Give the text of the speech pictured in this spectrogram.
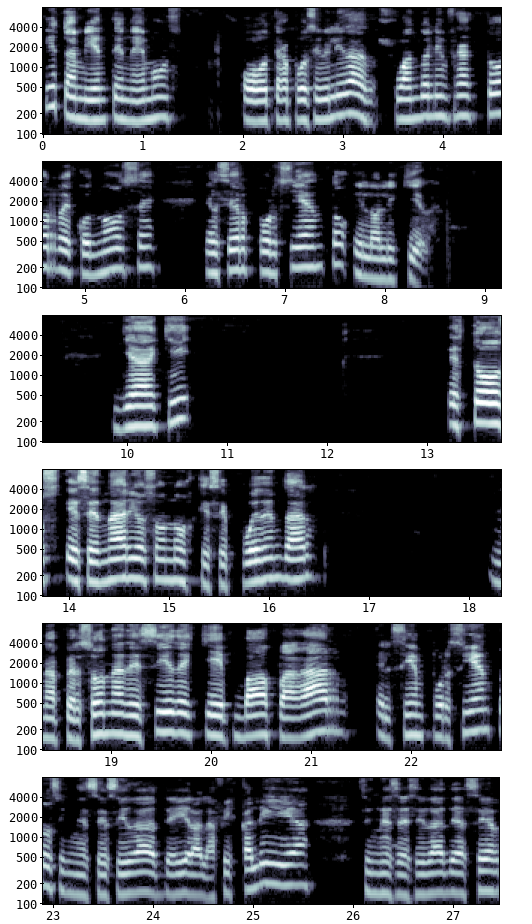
Y también tenemos otra posibilidad, cuando el infractor reconoce el ser por ciento y lo liquida. Ya aquí estos escenarios son los que se pueden dar. La persona decide que va a pagar el 100% sin necesidad de ir a la fiscalía, sin necesidad de hacer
